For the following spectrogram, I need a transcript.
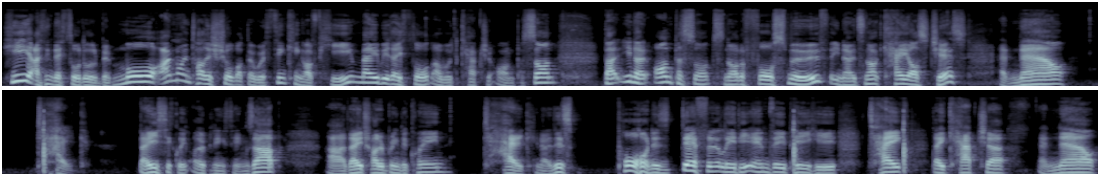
here, I think they thought a little bit more. I'm not entirely sure what they were thinking of here. Maybe they thought I would capture en passant. But, you know, en passant's not a force move. You know, it's not chaos chess. And now, take. Basically opening things up. Uh, they try to bring the queen. Take. You know, this pawn is definitely the MVP here. Take. They capture. And now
